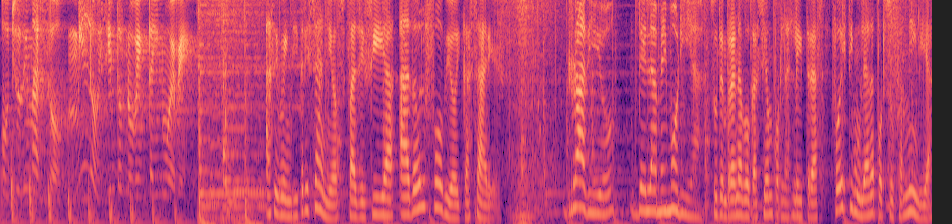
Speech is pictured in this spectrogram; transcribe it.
8 de marzo, 1999. Hace 23 años fallecía Adolfo Bioy Casares. Radio de la memoria. Su temprana vocación por las letras fue estimulada por su familia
